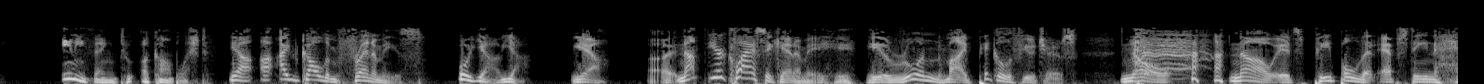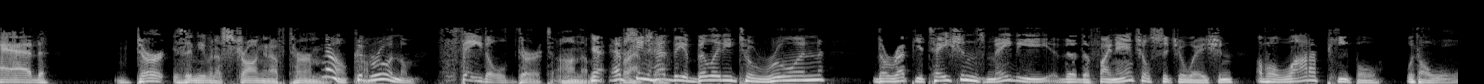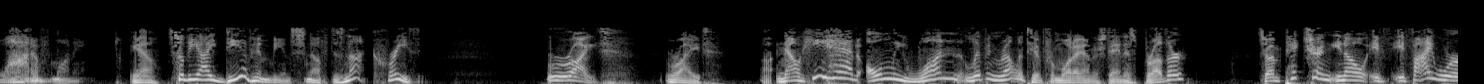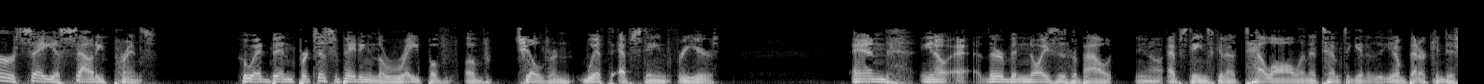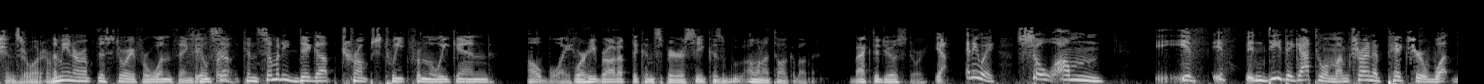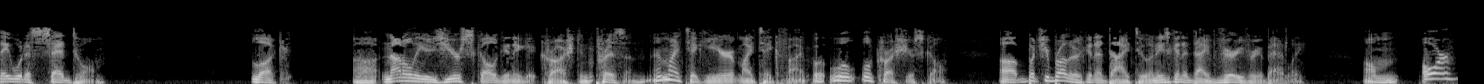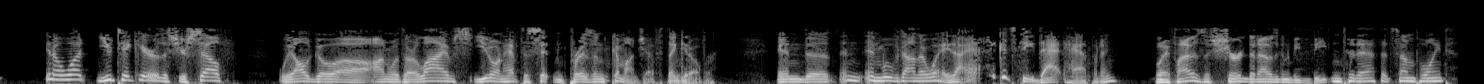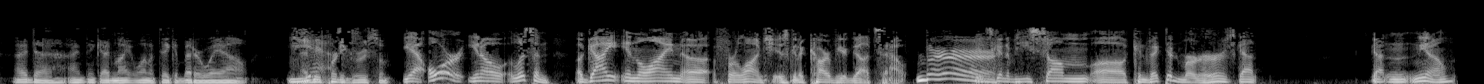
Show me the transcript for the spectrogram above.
anything to accomplished. yeah, I'd call them frenemies. Well, yeah, yeah. Yeah. Uh, not your classic enemy. He, he ruined my pickle futures. No, no, it's people that Epstein had. Dirt isn't even a strong enough term. No, could Um, ruin them. fatal dirt on them. Yeah, Epstein perhaps, had the ability to ruin the reputations, maybe the the financial situation of a lot of people with a lot of money. yeah. So the idea of him being snuffed is not crazy. Right, right. Uh, now he had only one living relative, from what I understand, his brother. So I'm picturing, you know, if if I were, say, a Saudi prince who had been participating in the rape of of children with Epstein for years, and you know, uh, there have been noises about, you know, Epstein's going to tell all and attempt to get, you know, better conditions or whatever. Let me interrupt this story for one thing. Can, so, can somebody dig up Trump's tweet from the weekend Oh boy. where he brought up the conspiracy? Because I want to talk about that. Back to Joe's story. Yeah. Anyway, so um, if if indeed they got to him, I'm trying to picture what they would have said to him. Look, uh, not only is your skull going to get crushed in prison, it might take a year, it might take five, but we'll we'll crush your skull. Uh, but your brother is going to die too, and he's going to die very very badly. Um, or you know what? You take care of this yourself. We all go uh, on with our lives. You don't have to sit in prison. Come on, Jeff, think it over, and uh, and and move down their way. I, I could see that happening. Well, if I was assured that I was going to be beaten to death at some point, I'd uh, I think I might want to take a better way out. That'd be pretty gruesome. Yeah, or you know, listen, a guy in the line uh, for lunch is going to carve your guts out. It's going to be some uh, convicted murderer who's got gotten you know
